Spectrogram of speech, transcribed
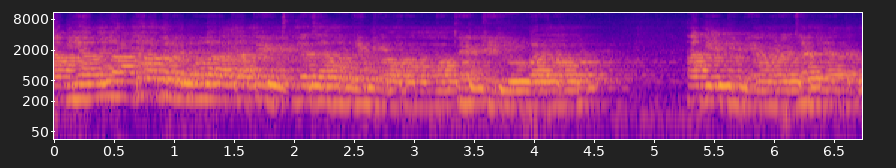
আমি আল্লাহ দরবারে মোলাকাতে চলে যাব কিন্তু আমার মতে কি উপায় হবে। আগে তুমি আমার জানিয়ে দাও।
